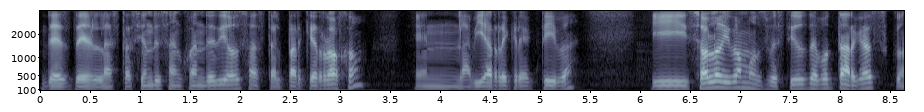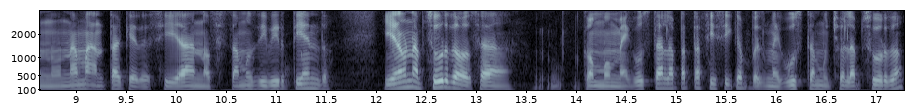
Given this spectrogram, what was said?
desde la estación de San Juan de Dios hasta el Parque Rojo en la vía recreativa y solo íbamos vestidos de botargas con una manta que decía nos estamos divirtiendo. Y era un absurdo, o sea, como me gusta la patafísica, pues me gusta mucho el absurdo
